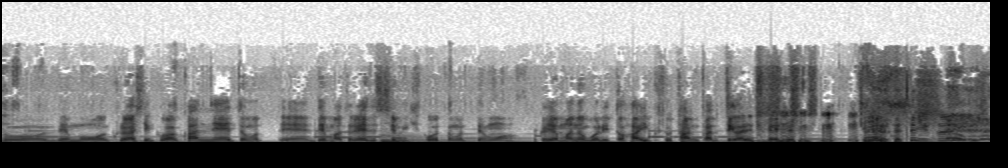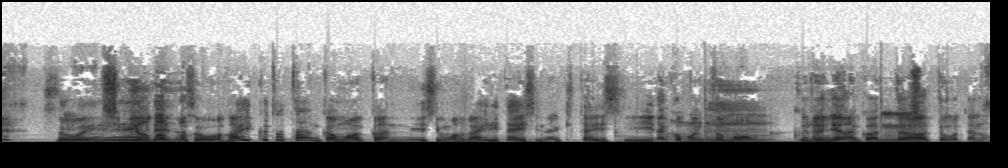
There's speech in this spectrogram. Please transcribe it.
そうでもクラシックわかんねえと思ってでまあとりあえず趣味聞こうと思っても、なんか山登りと俳句と短歌って言われて そうえー、趣味はみたいまんまなそう俳句と短歌もわかんねえしもう帰りたいし泣きたいしなんかほんともう来るんじゃなかったって思ったの、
